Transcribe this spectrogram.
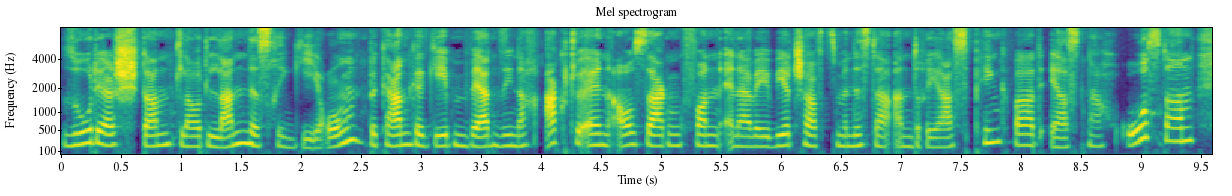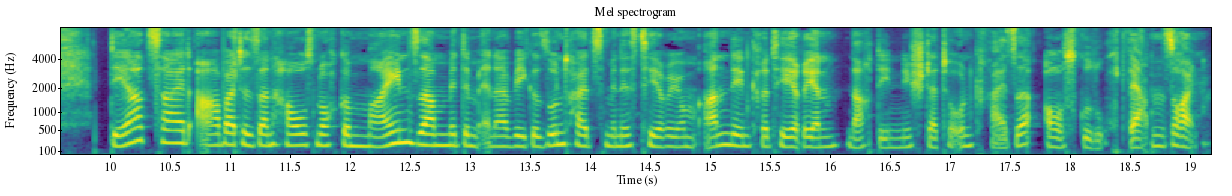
so der Stand laut Landesregierung. Bekannt gegeben werden sie nach aktuellen Aussagen von NRW-Wirtschaftsminister Andreas Pinkwart erst nach Ostern. Derzeit arbeitet sein Haus noch gemeinsam mit dem NRW-Gesundheitsministerium an den Kriterien, nach denen die Städte und Kreise ausgesucht werden sollen.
